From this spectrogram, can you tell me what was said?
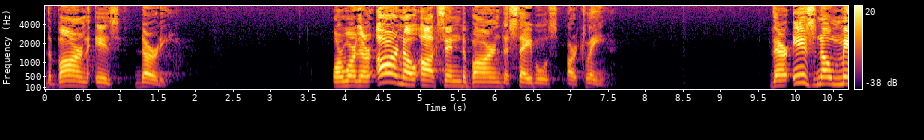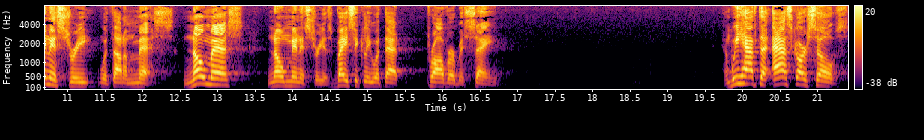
the barn is dirty. Or where there are no oxen, the barn, the stables are clean. There is no ministry without a mess. No mess, no ministry is basically what that proverb is saying. And we have to ask ourselves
